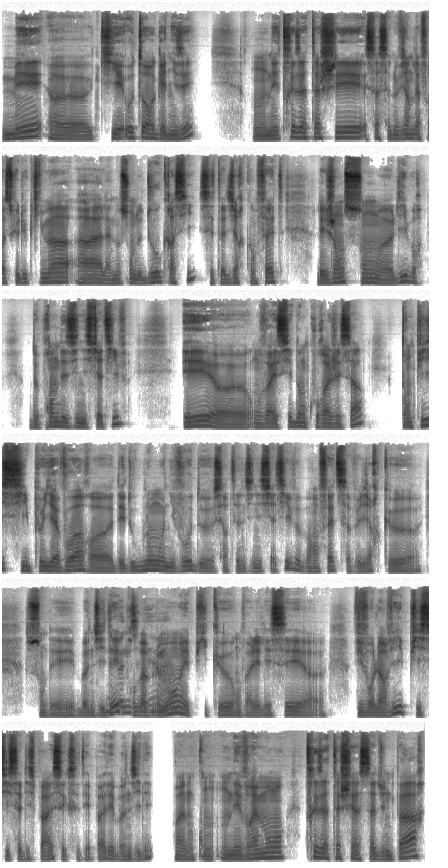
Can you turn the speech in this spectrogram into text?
mais euh, qui est auto-organisé. On est très attaché, ça, ça nous vient de la fresque du climat, à la notion de duocratie, c'est-à-dire qu'en fait, les gens sont libres de prendre des initiatives et on va essayer d'encourager ça. Tant pis s'il peut y avoir euh, des doublons au niveau de certaines initiatives, ben en fait, ça veut dire que euh, ce sont des bonnes idées, probablement, et puis qu'on va les laisser euh, vivre leur vie. Puis si ça disparaît, c'est que c'était pas des bonnes idées. Voilà, donc on, est vraiment très attaché à ça d'une part,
